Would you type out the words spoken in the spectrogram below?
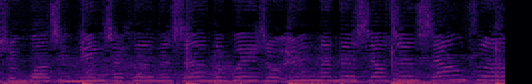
湖北、四川、广西、宁夏、河南、山东、贵州、云南的小镇乡村，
